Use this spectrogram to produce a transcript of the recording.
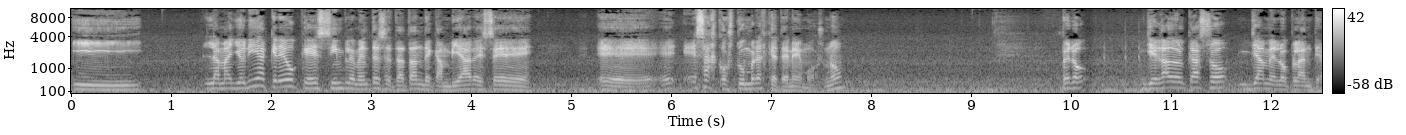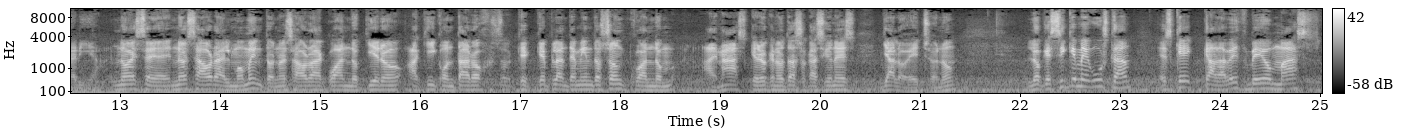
Y la mayoría creo que simplemente se tratan de cambiar ese, eh, esas costumbres que tenemos, ¿no? Pero llegado el caso ya me lo plantearía. No es, no es ahora el momento, no es ahora cuando quiero aquí contaros qué, qué planteamientos son, cuando Además, creo que en otras ocasiones ya lo he hecho, ¿no? Lo que sí que me gusta es que cada vez veo más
